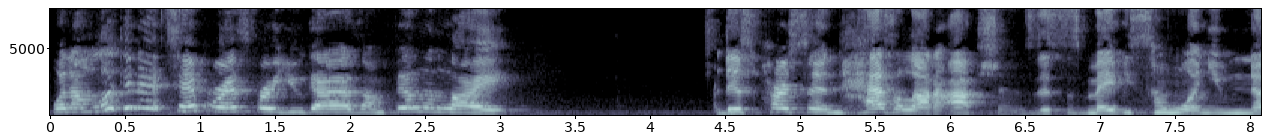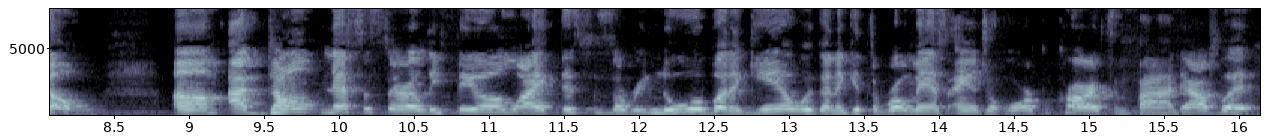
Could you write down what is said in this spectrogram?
When I'm looking at temperance for you guys, I'm feeling like this person has a lot of options. This is maybe someone you know. Um, I don't necessarily feel like this is a renewal, but again, we're going to get the Romance Angel Oracle cards and find out. But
